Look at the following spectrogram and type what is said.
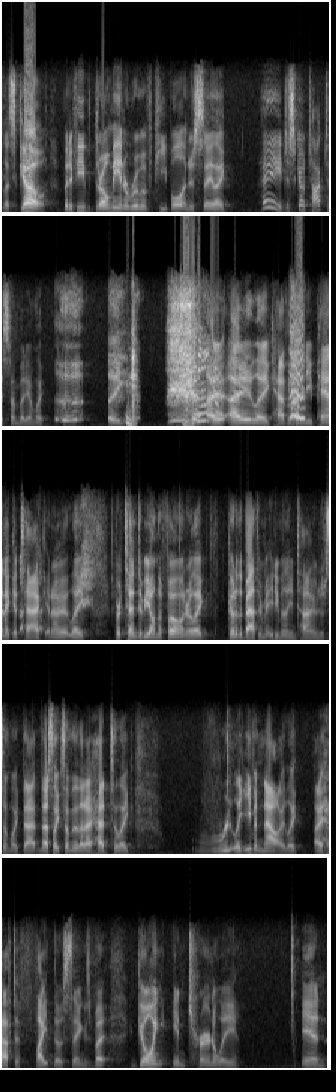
let's go. But if you throw me in a room of people and just say like, hey, just go talk to somebody, I'm like, Ugh. like. I, I like have a mini panic attack and I like pretend to be on the phone or like go to the bathroom 80 million times or something like that. And that's like something that I had to like re- like even now I like I have to fight those things, but going internally and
